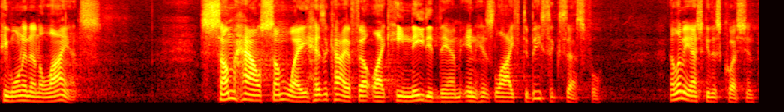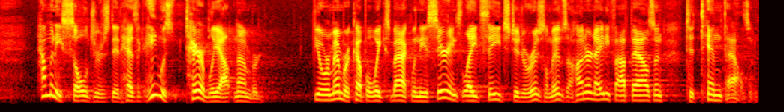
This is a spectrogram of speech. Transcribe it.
He wanted an alliance somehow, some way, Hezekiah felt like he needed them in his life to be successful. Now, let me ask you this question How many soldiers did Hezekiah? He was terribly outnumbered. If you'll remember a couple weeks back, when the Assyrians laid siege to Jerusalem, it was 185,000 to 10,000.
